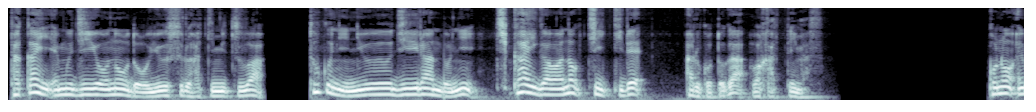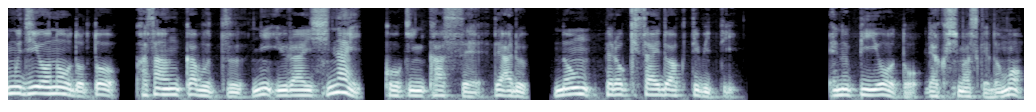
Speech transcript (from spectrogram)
高い MGO 濃度を有する蜂蜜は、特にニュージーランドに近い側の地域であることが分かっています。この MGO 濃度と過酸化物に由来しない抗菌活性であるノンペロキサイドアクティビティ、NPO と略しますけども、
